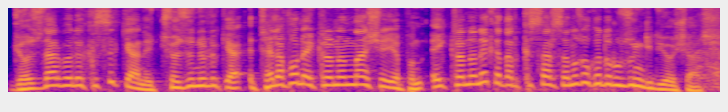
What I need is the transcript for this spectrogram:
gözler böyle kısık yani çözünürlük ya telefon ekranından şey yapın. Ekranı ne kadar kısarsanız o kadar uzun gidiyor şarj.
